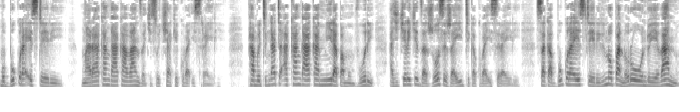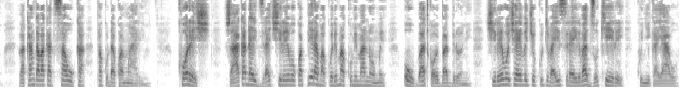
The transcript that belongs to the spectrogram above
Mubhuku raesteri mwari akanga akavanza chiso chake kuvaisraeri pamwe tingati akanga akamira pamumvuri achicherechedza zvose zvaiitika kuvaisraeri. Saka bhuku raesteri rinopa nhoroondo yevanhu vakanga vakatsauka pakuda kwamwari. Koreshi zvaakadaidzira chirevo kwapera makore makumi manomwe oubatwa hwebhabhironi chirevo chaive chokuti vaisraeri vadzokere kunyika yavo.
